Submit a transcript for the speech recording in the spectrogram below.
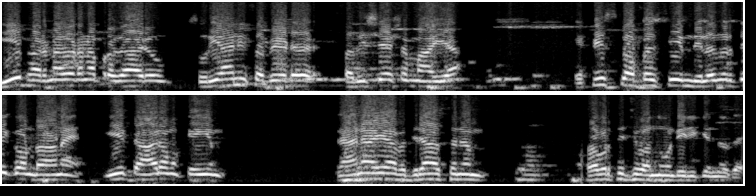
ഈ ഭരണഘടന പ്രകാരവും സുറിയാനി സഭയുടെ സവിശേഷമായ എപ്പിസ്കോപ്പസിയും നിലനിർത്തിക്കൊണ്ടാണ് ഈ കാലമൊക്കെയും ജ്ഞാനായ ഭദ്രാസനം പ്രവർത്തിച്ചു വന്നുകൊണ്ടിരിക്കുന്നത്.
